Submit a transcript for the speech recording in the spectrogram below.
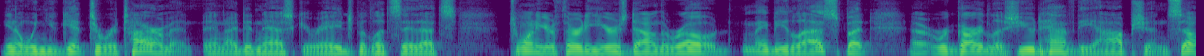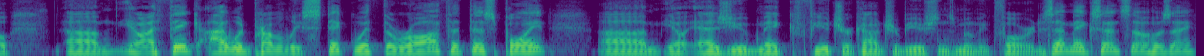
you know, when you get to retirement. And I didn't ask your age, but let's say that's 20 or 30 years down the road, maybe less, but uh, regardless, you'd have the option. So, um, you know, I think I would probably stick with the Roth at this point, um, you know, as you make future contributions moving forward. Does that make sense, though, Jose?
